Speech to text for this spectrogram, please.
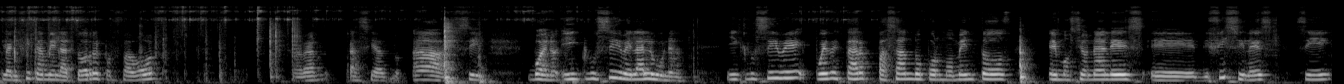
clarifícame la torre, por favor. A ver, hacia... Ah, sí. Bueno, inclusive la luna. Inclusive puede estar pasando por momentos emocionales eh, difíciles, ¿sí?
